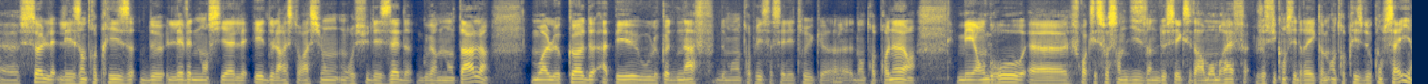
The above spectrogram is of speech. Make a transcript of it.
euh, seules les entreprises de l'événementiel et de la restauration ont reçu des aides gouvernementales. Moi, le code APE ou le code NAF de mon entreprise, ça c'est des trucs euh, d'entrepreneurs. Mais en gros, euh, je crois que c'est 70, 22C, etc. Bon, bref, je suis considéré comme entreprise de conseil.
